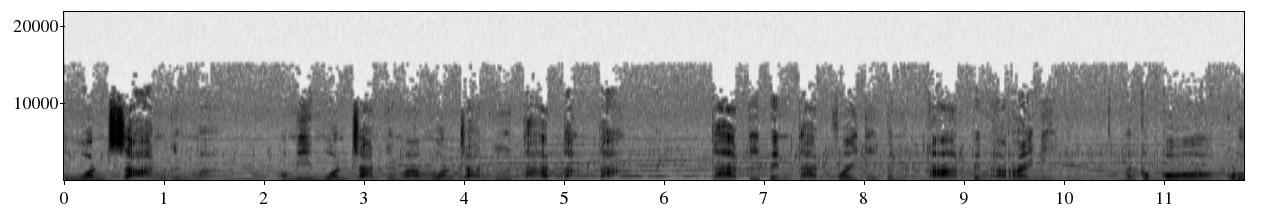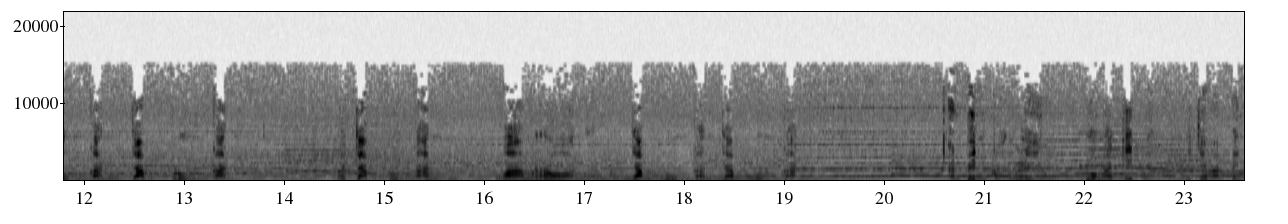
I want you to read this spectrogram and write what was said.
มวลสารขึ้นมาพอมีมวลสารขึ้นมามวลสารคือธาตุต่างๆธาตุที่เป็นธาตุไฟที่เป็นก๊าซเป็นอะไรนี่มันก็ก่อกลุ่มกัน จับกลุ่มกันพอจับกลุ่มกัน ความร้อนมัน จับกลุ่มกันจับกลุ่มกัน อันเป็นของเหลวดวงอาทิตย์เนี่ยมันไม่ใช่มันเป็น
